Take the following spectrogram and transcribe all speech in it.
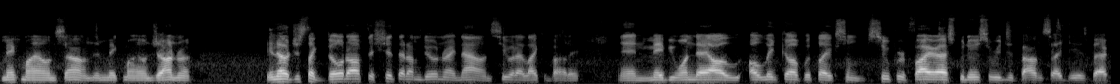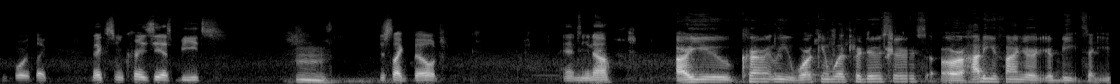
make my own sound and make my own genre. You know, just like build off the shit that I'm doing right now and see what I like about it. And maybe one day I'll I'll link up with like some super fire ass producer. We just bounce ideas back and forth, like make some crazy ass beats, Hmm. just like build. And you know, Are you currently working with producers, or how do you find your, your beats that you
